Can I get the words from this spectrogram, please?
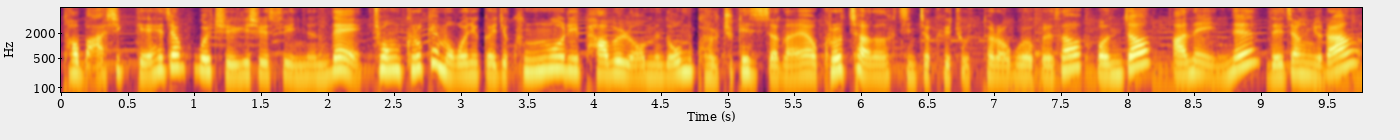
더 맛있게 해장국을 즐기실 수 있는데 전 그렇게 먹으니까 이제 국물이 밥을 넣으면 너무 걸쭉해지잖아요. 그렇지 않아서 진짜 그게 좋더라고요. 그래서 먼저 안에 있는 내장류랑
